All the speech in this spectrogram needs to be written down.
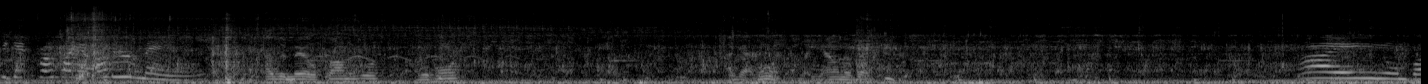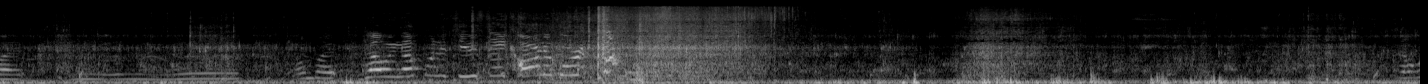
to get from by the other male. Other male carnivores with horns? I got horns, but I don't know about you. I am but. Um, but going up on a Tuesday carnivore.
